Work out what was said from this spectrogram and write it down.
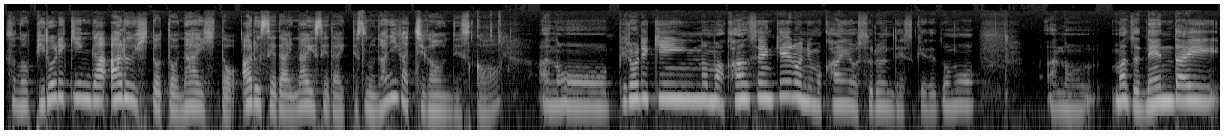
そのピロリ菌がある人とない人ある世代ない世代ってその何が違うんですか？あのピロリ菌のまあ感染経路にも関与するんですけれどもあのまず年代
